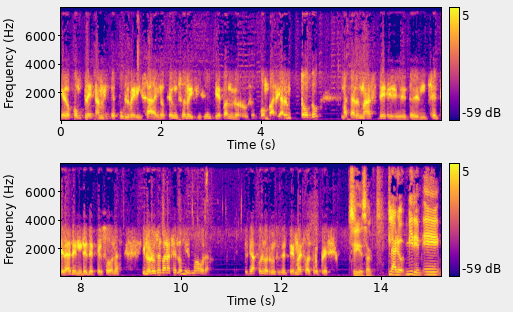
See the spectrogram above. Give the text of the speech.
quedó completamente pulverizada y no quedó un solo edificio en pie cuando los rusos bombardearon todo, mataron más de, centenares de miles de personas. Y los rusos van a hacer lo mismo ahora. Ya con los rusos el tema es a otro precio. Sí, exacto. Claro, miren, eh,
